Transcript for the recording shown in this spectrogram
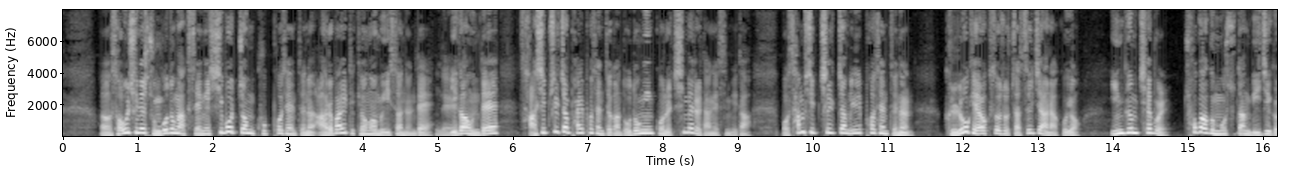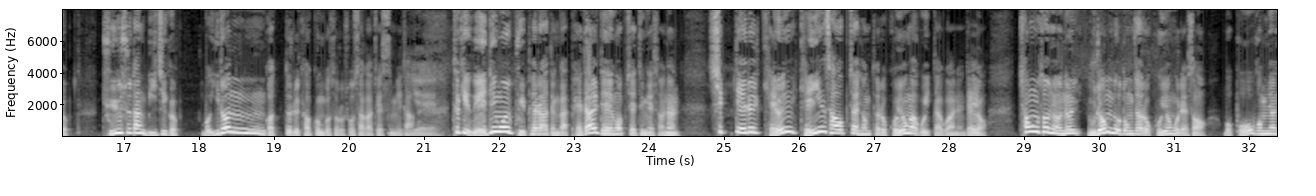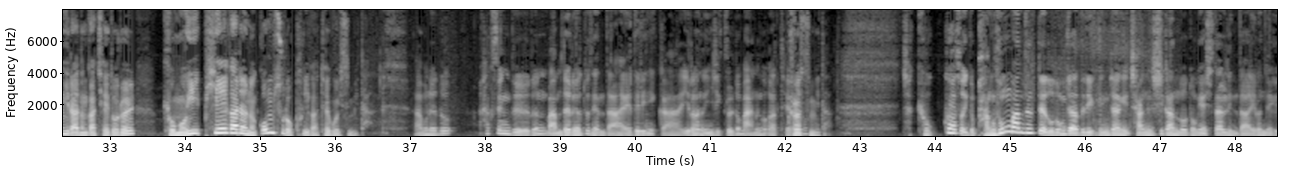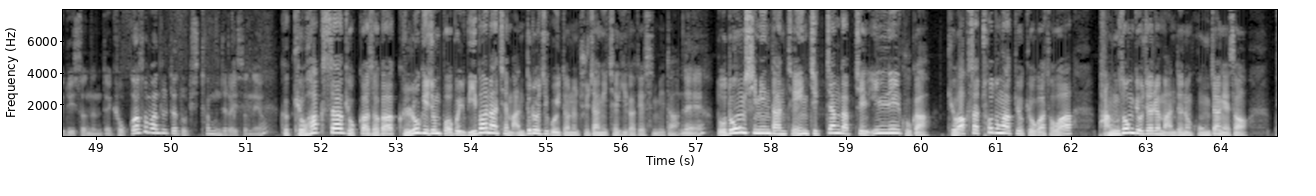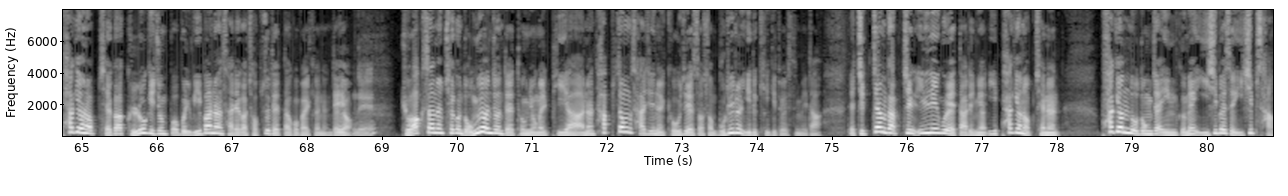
어, 서울 시내 중고등학생의 15.9%는 아르바이트 경험이 있었는데 네. 이 가운데 47.8%가 노동인권을 침해를 당했습니다. 뭐 37.1%는 근로계약서조차 쓰지 않았고요. 임금 체불, 초과 근무 수당 미지급, 주휴수당 미지급, 뭐 이런 것들을 겪은 것으로 조사가 됐습니다. 예. 특히 웨딩홀 뷔페라든가 배달 대행업체 등에서는 10대를 개인, 개인 사업자 형태로 고용하고 있다고 하는데요. 청소년을 유령 노동자로 고용을 해서 뭐 보호 법령이라든가 제도를 교모히 피해가려는 꼼수로 풀이가 되고 있습니다. 아무래도 학생들은 맘대로 해도 된다. 애들이니까 이런 인식들도 많은 것 같아요. 그렇습니다. 자, 교과서, 이거 방송 만들 때 노동자들이 굉장히 장시간 노동에 시달린다 이런 얘기도 있었는데 교과서 만들 때도 비슷한 문제가 있었네요. 그 교학사 교과서가 근로기준법을 위반한 채 만들어지고 있다는 주장이 제기가 됐습니다. 네. 노동시민단체인 직장갑질 119가 교학사 초등학교 교과서와 방송 교재를 만드는 공장에서 파견업체가 근로기준법을 위반한 사례가 접수됐다고 밝혔는데요. 네. 교학사는 최근 노무현 전 대통령을 비하하는 합성 사진을 교재에 써서 무리를 일으키기도 했습니다. 직장 갑질 119에 따르면 이 파견 업체는 파견 노동자 임금의 20에서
